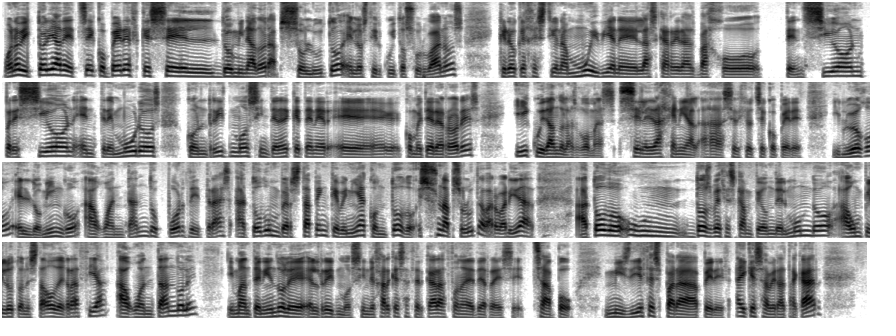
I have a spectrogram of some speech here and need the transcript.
Bueno, victoria de Checo Pérez, que es el dominador absoluto en los circuitos urbanos. Creo que gestiona muy bien eh, las carreras bajo tensión, presión entre muros, con ritmo, sin tener que tener, eh, cometer errores y cuidando las gomas. Se le da genial a Sergio Checo Pérez. Y luego el domingo aguantando por detrás a todo un Verstappen que venía con todo. Eso es una absoluta barbaridad. A todo un dos veces campeón del mundo, a un piloto en estado de gracia, aguantándole y manteniéndole el ritmo sin dejar que se acercara a zona de DRS. Chapó. Mis dieces para Pérez. Hay que saber atacar,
